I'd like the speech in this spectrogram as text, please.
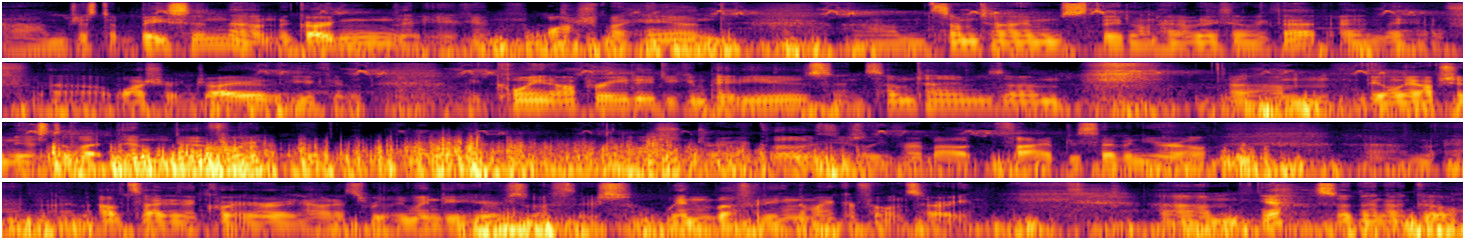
um, just a basin out in the garden that you can wash by hand. Um, sometimes they don't have anything like that, and they have uh, washer and dryer that you can, like coin operated, you can pay to use. And sometimes um, um the only option is to let them do it for you. Wash and dry your clothes, usually for about five to seven euro. Um, and I'm outside in a courtyard right now, and it's really windy here, so if there's wind buffeting the microphone, sorry. Um, yeah, so then I'll go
